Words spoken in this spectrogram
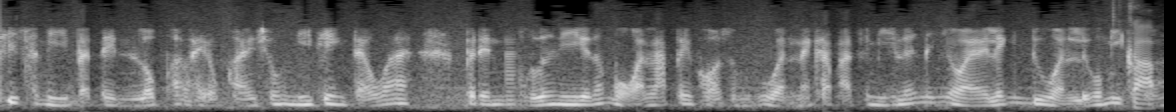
ที่จะมีประเด็นลบอะไรออกมาในช่วงนี้เพียงแต่ว่าประเด็นของเรื่องนี้ก็ต้องบอกว่ารับไปพอสมควรนะครับ อาจจะมีเรื่องนโยบายเร่งด่วน หรือว่ามีคโครัรบง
